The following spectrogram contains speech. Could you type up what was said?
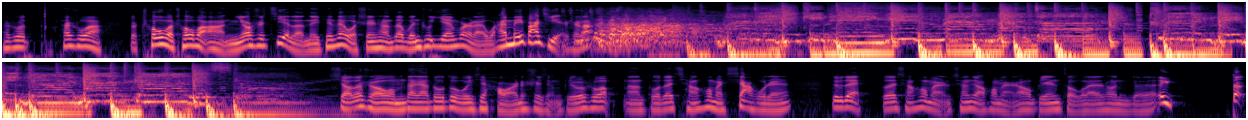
他说，他说啊，就抽吧抽吧啊！你要是戒了，哪天在我身上再闻出烟味来，我还没法解释呢。小的时候，我们大家都做过一些好玩的事情，比如说啊，躲在墙后面吓唬人，对不对？躲在墙后面、墙角后面，然后别人走过来的时候，你觉得哎的。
